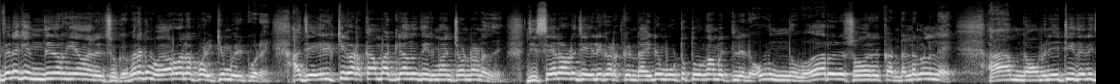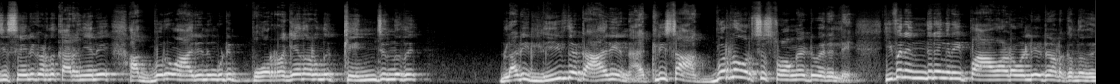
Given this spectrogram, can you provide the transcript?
ഇവനൊക്കെ എന്തിനിറങ്ങിയാന്ന് ആലോചിച്ച് നോക്കുക ഇവനൊക്കെ വേറെ വല്ല പഴിക്കും പോയിക്കൂടെ ആ ജയിലിക്ക് കിടക്കാൻ പറ്റില്ല എന്ന് തീരുമാനിച്ചുകൊണ്ടാണത് ജിസേൽ അവിടെ ജയിലിൽ കിടക്കുന്നുണ്ട്. അതിന്റെ മൂട്ട് തൂങ്ങാൻ പറ്റില്ലല്ലോ. ഒന്ന് വേറൊരു ഷോ കണ്ടല്ലങ്ങളില്ലേ? ആ നോമിനേറ്റ് ചെയ്തതിന് ജിസേൽ കിടന്ന് കരഞ്ഞതിന് അക്ബറും ആര്യനും കൂടി പുറകെ നടന്ന് കെഞ്ചുന്നത്. Bloody leave that Aryan at least ആ അക്ബറിന് കുറച്ച് സ്ട്രോങ് ആയിട്ട് വരില്ലേ? ഇവൻ എന്തിനെങ്ങനെ ഈ പാവാട വള്ളിയായിട്ട് നടക്കുന്നത്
